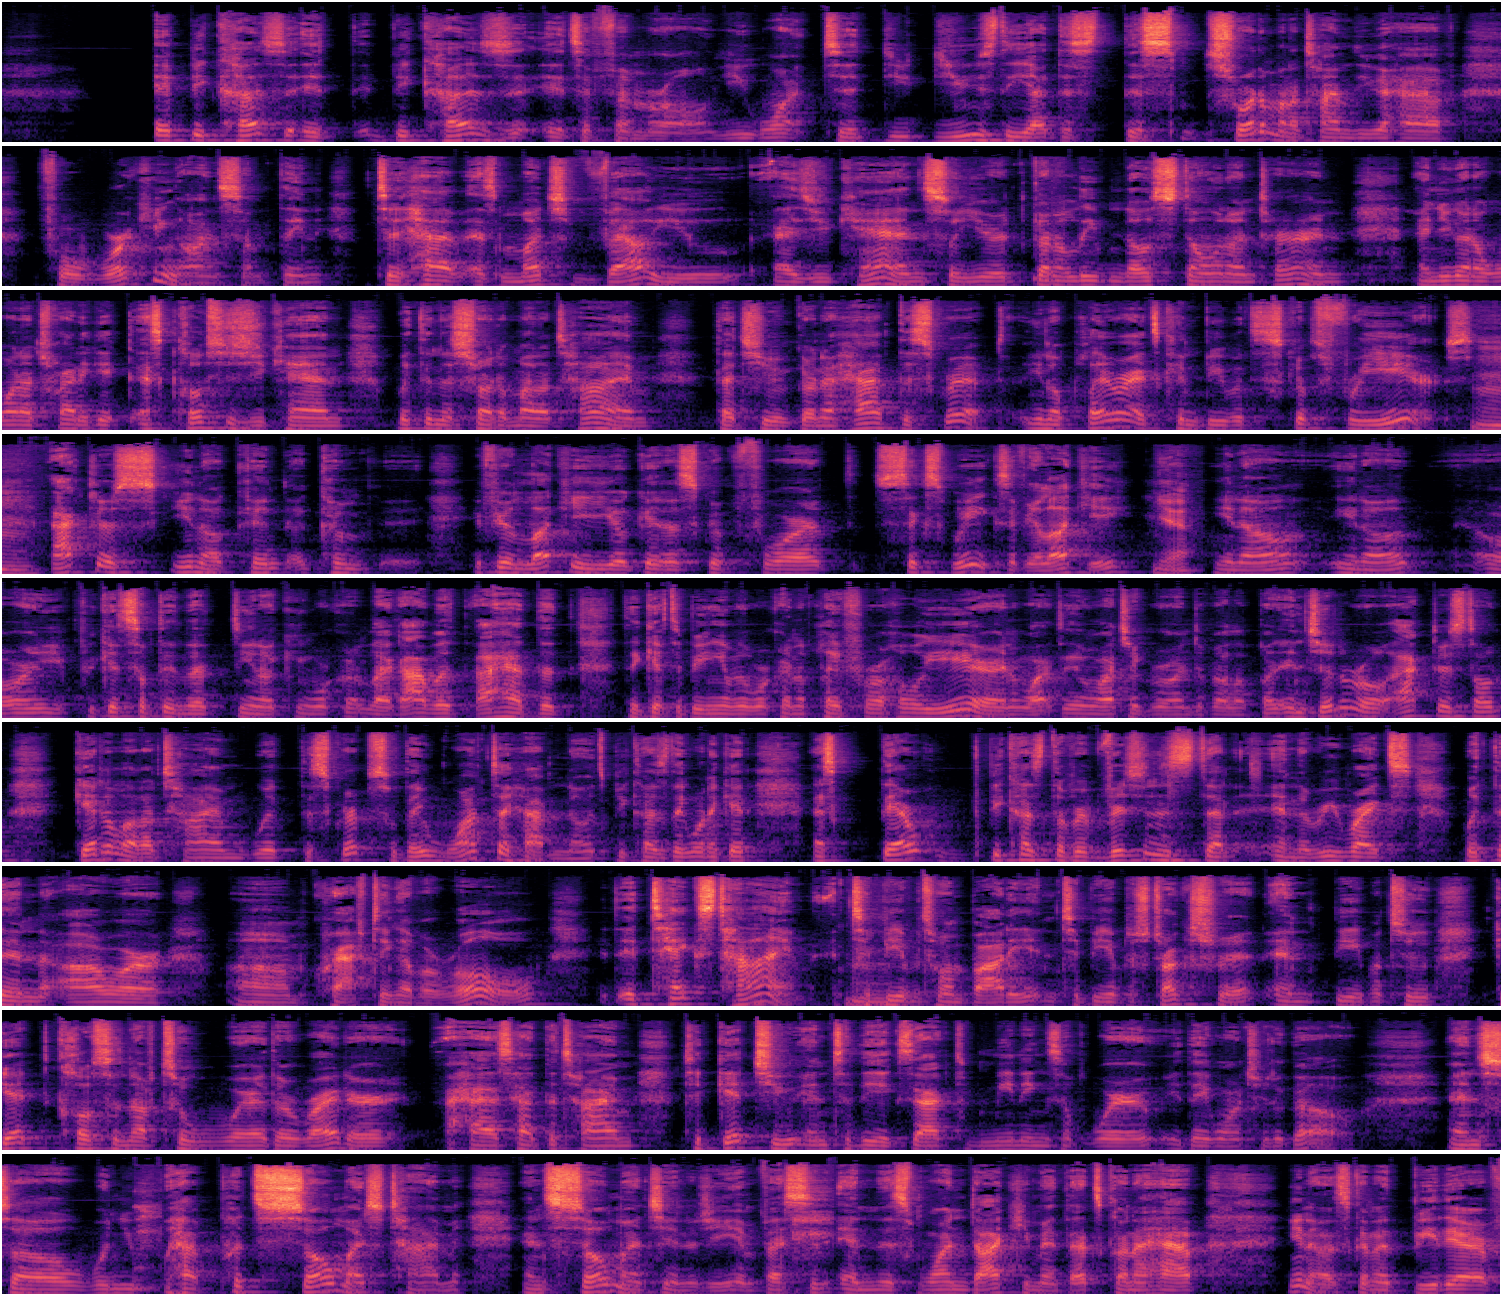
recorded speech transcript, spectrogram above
it because it because it's ephemeral. You want to you use the uh, this this short amount of time that you have for working on something to have as much value as you can. So you're going to leave no stone unturned and you're going to want to try to get as close as you can within the short amount of time that you're going to have the script. You know, playwrights can be with scripts for years. Mm. Actors, you know, can, can, if you're lucky, you'll get a script for six weeks if you're lucky. Yeah. You know, you know, or if you get something that you know can work on like I would I had the the gift of being able to work on a play for a whole year and watch and watch it grow and develop. But in general, actors don't get a lot of time with the script, so they want to have notes because they want to get as there because the revisions that and the rewrites within our um, crafting of a role, it, it takes time to mm. be able to embody it and to be able to structure it and be able to get close enough to where the writer has had the time to get you into the exact meanings of where they want you to go. And so when you have put so much time and so much energy invested in this one document that's going to have, you know, it's going to be there,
